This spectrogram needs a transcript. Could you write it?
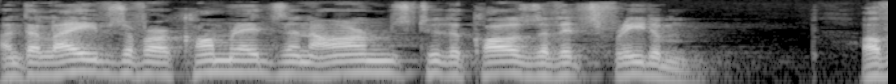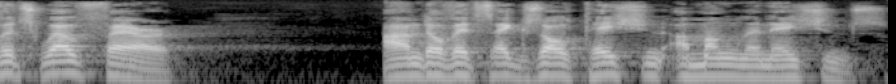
and the lives of our comrades in arms to the cause of its freedom, of its welfare, and of its exaltation among the nations.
